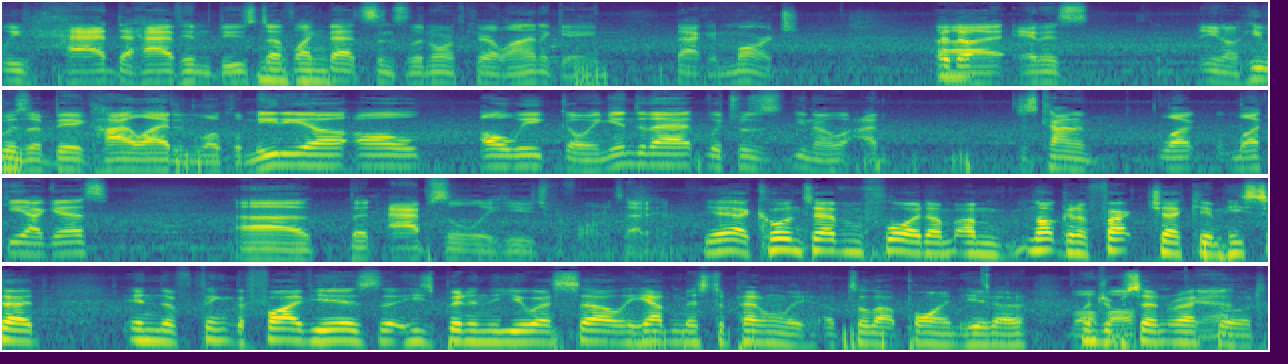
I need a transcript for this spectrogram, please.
we've had to have him do stuff like Mhm. that since the North Carolina game back in March, I know- uh, and it's you know he was a big highlight in local media all all week going into that, which was you know I just kind of luck, lucky I guess, uh, but absolutely huge performance out of him. Yeah, according to Evan Floyd, I'm, I'm not going to fact check him. He said in the I think the five years that he's been in the USL, he hadn't missed a penalty up till that point. He had a hundred percent ball, yeah. record.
